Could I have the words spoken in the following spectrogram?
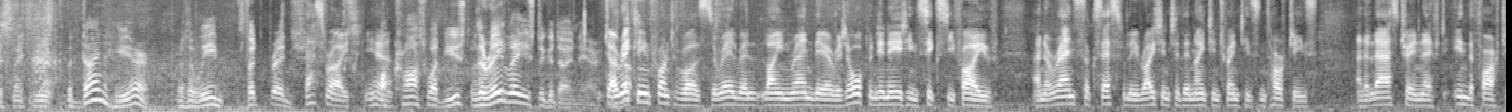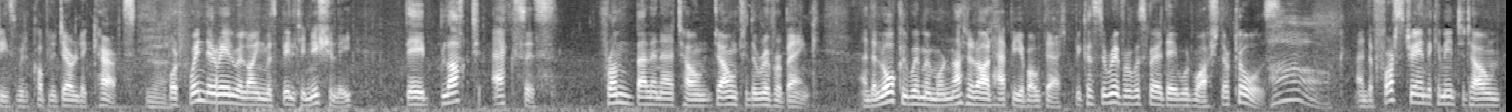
But down here, there's a wee footbridge That's right. Yeah. across what used the railway used to go down there. Directly in front of us, the railway line ran there. It opened in 1865, and it ran successfully right into the 1920s and 30s. And the last train left in the 40s with a couple of derelict carts. Yeah. But when the railway line was built initially, they blocked access from Ballina town down to the riverbank. And the local women were not at all happy about that because the river was where they would wash their clothes. Oh. And the first train that came into town,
